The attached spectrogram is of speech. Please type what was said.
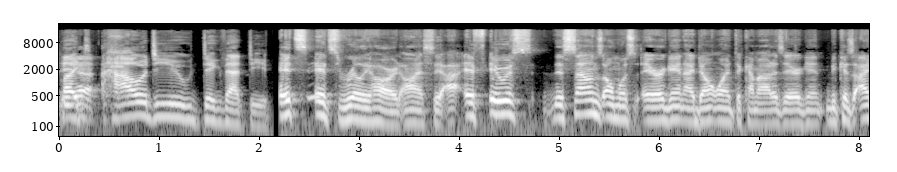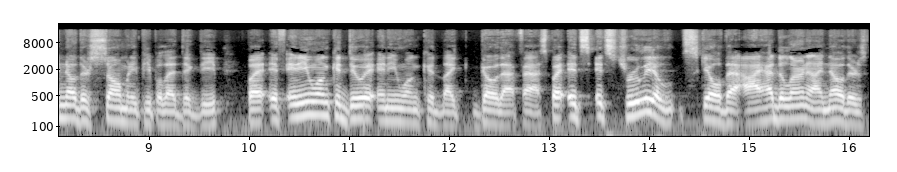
Like, yeah. how do you dig that deep? It's it's really hard, honestly. I, if it was, this sounds almost arrogant. I don't want it to come out as arrogant because I know there's so many people that dig deep but if anyone could do it, anyone could like go that fast. But it's it's truly a skill that I had to learn, and I know there's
